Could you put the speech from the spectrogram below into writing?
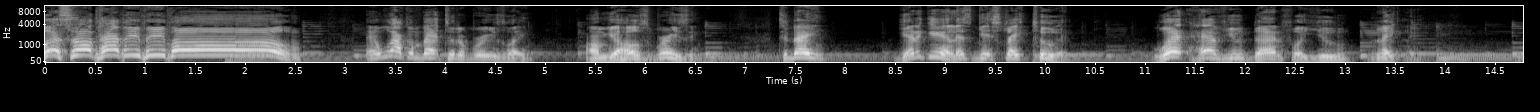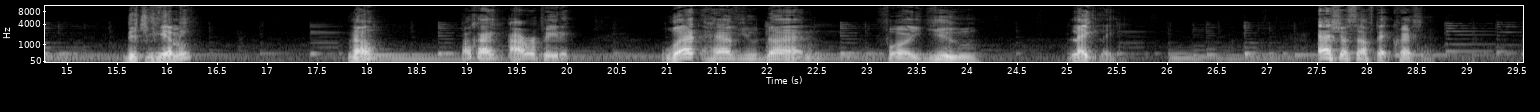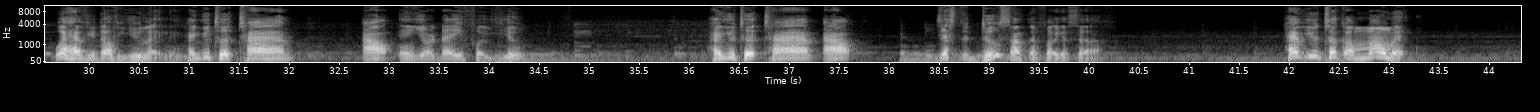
What's up, happy people? And welcome back to the Breezeway. I'm your host, Breezy. Today, yet again, let's get straight to it. What have you done for you lately? Did you hear me? No? Okay, I'll repeat it. What have you done for you lately? Ask yourself that question. What have you done for you lately? Have you took time out in your day for you? Have you took time out just to do something for yourself? Have you took a moment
